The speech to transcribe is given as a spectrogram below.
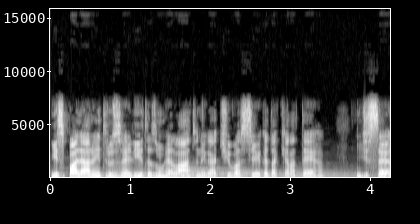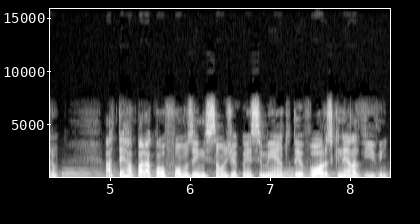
E espalharam entre os israelitas um relato negativo acerca daquela terra. E disseram: A terra para a qual fomos em missão de reconhecimento devora os que nela vivem.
